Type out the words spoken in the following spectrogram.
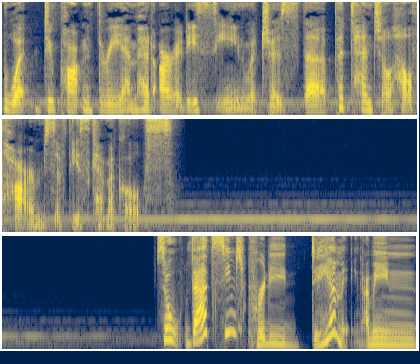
what DuPont and 3M had already seen, which is the potential health harms of these chemicals. So that seems pretty damning. I mean,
